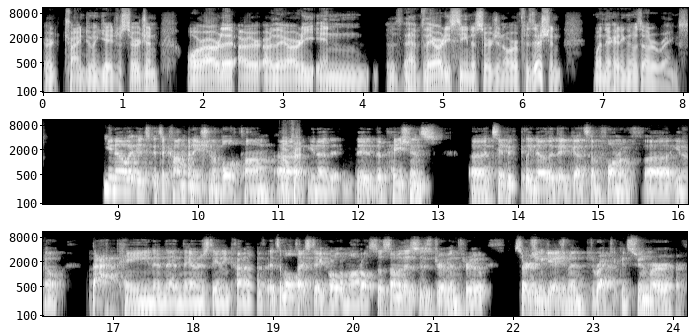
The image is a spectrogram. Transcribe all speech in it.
are, trying to engage a surgeon? Or are they are, are they already in have they already seen a surgeon or a physician when they're hitting those outer rings? You know it's it's a combination of both tom. Uh, okay. you know the the, the patients uh, typically know that they've got some form of uh, you know back pain and then the understanding kind of it's a multi-stakeholder model so some of this is driven through surgeon engagement direct to consumer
